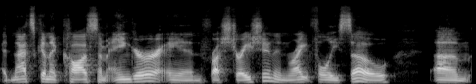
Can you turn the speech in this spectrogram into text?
and that's going to cause some anger and frustration, and rightfully so. Um,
